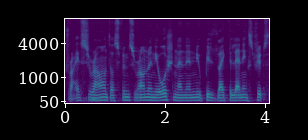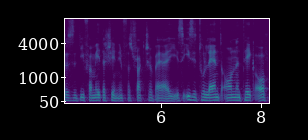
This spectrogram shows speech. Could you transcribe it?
drives around or swims around in the ocean and then you build like the landing strips as the DeFi meta chain infrastructure where it's easy to land on and take off.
